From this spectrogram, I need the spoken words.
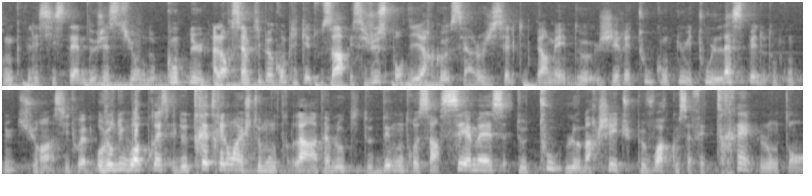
donc les systèmes de gestion de contenu. Alors c'est un petit peu compliqué tout ça, mais c'est juste pour dire que c'est un logiciel qui te permet de gérer tout le contenu et tout l'aspect de ton contenu sur un site web. Aujourd'hui WordPress est de très très loin et je te montre là un tableau qui te démontre ça. CMS de tout le marché, tu peux voir que ça fait très longtemps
